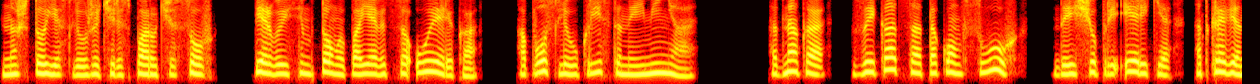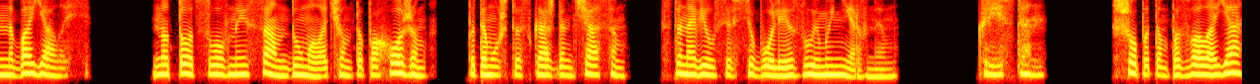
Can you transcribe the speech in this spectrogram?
Но что, если уже через пару часов первые симптомы появятся у Эрика, а после у Кристона и меня? Однако заикаться о таком вслух, да еще при Эрике, откровенно боялась. Но тот словно и сам думал о чем то похожем, потому что с каждым часом становился все более злым и нервным. «Кристен», — шепотом позвала я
